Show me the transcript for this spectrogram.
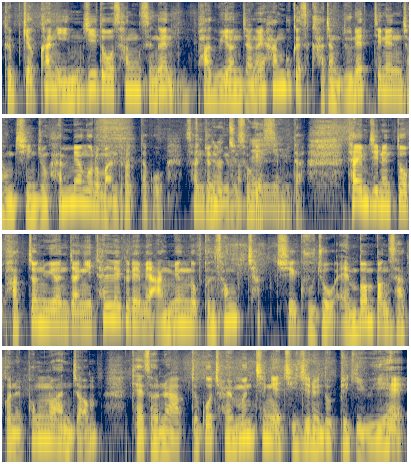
급격한 인지도 상승은 박 위원장을 한국에서 가장 눈에 띄는 정치인 중 한 명으로 만들었다고 선정 이유를 그렇죠. 소개했습니다. 네, 예. 타임지는 또 박 전 위원장이 텔레그램의 악명 높은 성착취 구조 엠번방 사건을 폭로한 점, 대선을 앞두고 젊은 층의 지지를 높이기 위해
